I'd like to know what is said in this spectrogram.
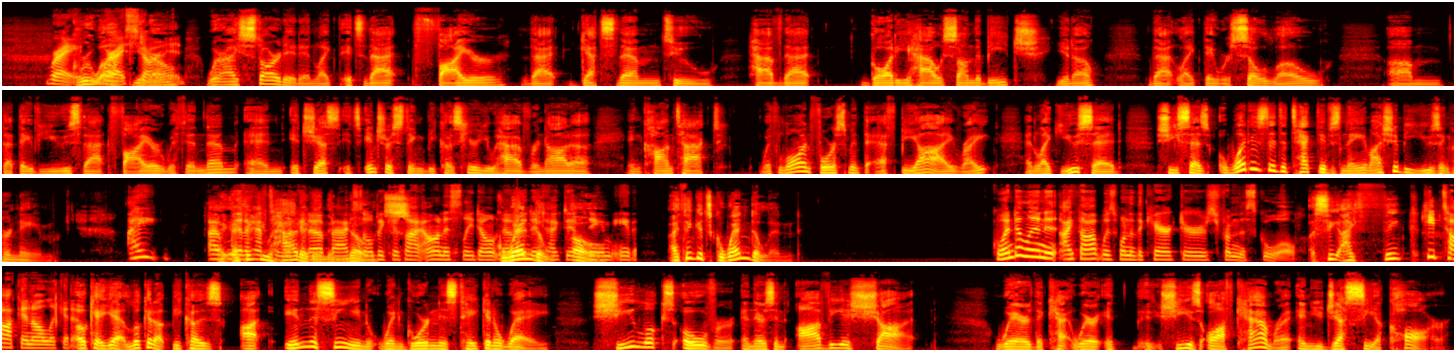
right grew where up, i you know, started. Where I started and like it's that fire that gets them to have that gaudy house on the beach, you know, that like they were so low um, that they've used that fire within them. And it's just, it's interesting because here you have Renata in contact with law enforcement, the FBI, right? And like you said, she says, What is the detective's name? I should be using her name. i I- I i'm gonna think have you to had look it it in up the axel notes. because i honestly don't know Gwendolyn- the detective's oh. name either I think it's Gwendolyn. Gwendolyn i thought was one of the characters from the school. See, I think keep talking i'll look it up. Okay, yeah, look it up because uh, in the scene when Gordon is taken away, she looks over and there's an obvious shot where the cat where it she is off camera and you just see a car,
